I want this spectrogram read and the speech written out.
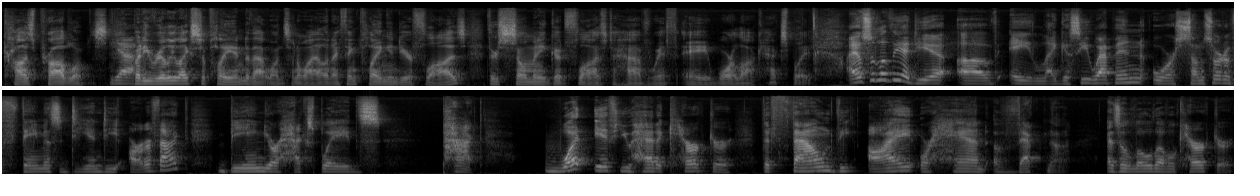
cause problems. Yeah. But he really likes to play into that once in a while, and I think playing into your flaws, there's so many good flaws to have with a warlock hexblade. I also love the idea of a legacy weapon or some sort of famous D&D artifact being your hexblade's pact. What if you had a character that found the eye or hand of Vecna as a low-level character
